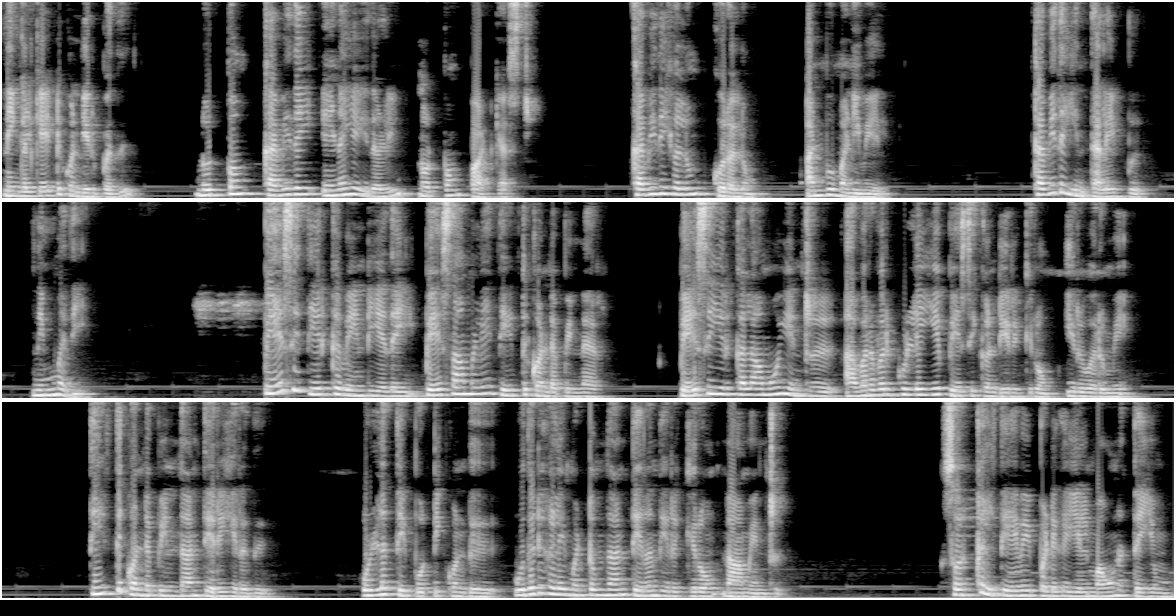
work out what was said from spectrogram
நீங்கள் கேட்டுக்கொண்டிருப்பது நுட்பம் கவிதை இணைய இதழின் நுட்பம் பாட்காஸ்ட். கவிதைகளும் குரலும் அன்பு மணிவேல். கவிதையின் தலைப்பு நிம்மதி. பேசி தீர்க்க வேண்டியதை பேசாமலே தீர்த்து கொண்ட பின்னர் பேசியிருக்கலாமோ என்று அவரவர்க்குள்ளேயே பேசிக் கொண்டிருக்கிறோம் இருவருமே. தீர்த்து கொண்ட பின் தான் தெரிகிறது உள்ளத்தை பூட்டிக்கொண்டு உதடுகளை மட்டும்தான் திறந்திருக்கிறோம் நாம் என்று. சொற்கள் தேவைப்படுகையில் மௌனத்தையும்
